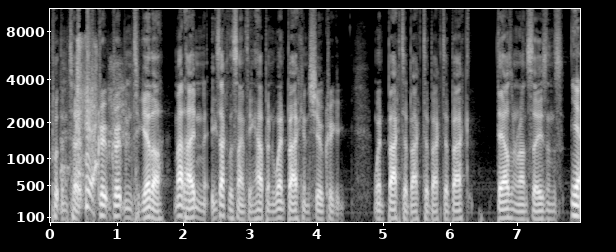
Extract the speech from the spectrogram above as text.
put them to group group them together. Matt Hayden, exactly the same thing happened. Went back in Shield cricket, went back to back to back to back, thousand run seasons. Yeah,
